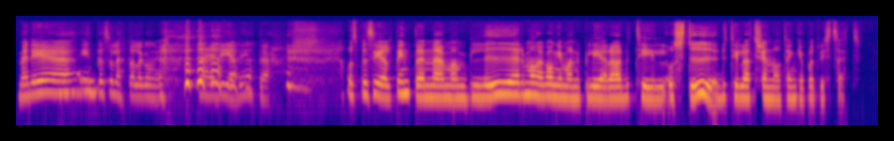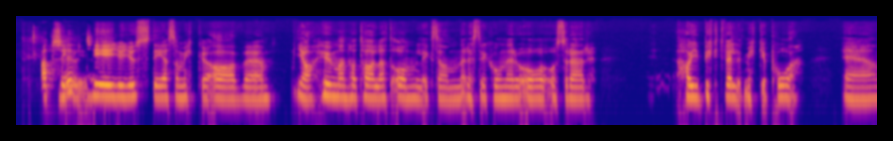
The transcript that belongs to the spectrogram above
Men det är mm. inte så lätt alla gånger. Nej, det är det inte. och speciellt inte när man blir många gånger manipulerad till och styrd till att känna och tänka på ett visst sätt. Absolut. Det, det är ju just det som mycket av eh, ja, hur man har talat om liksom, restriktioner och, och sådär har ju byggt väldigt mycket på eh,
